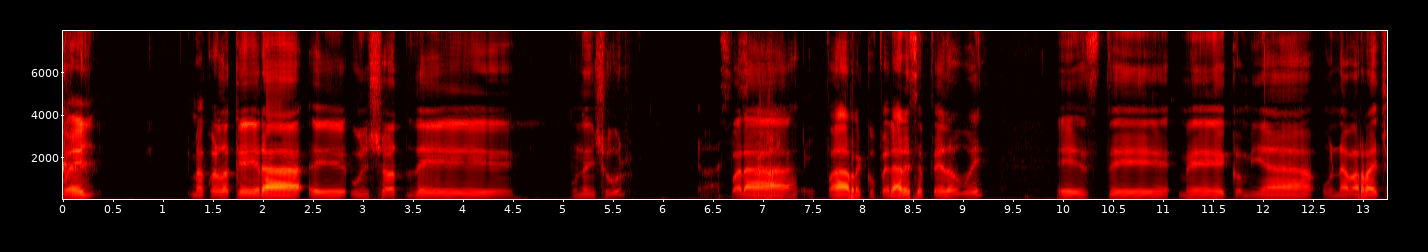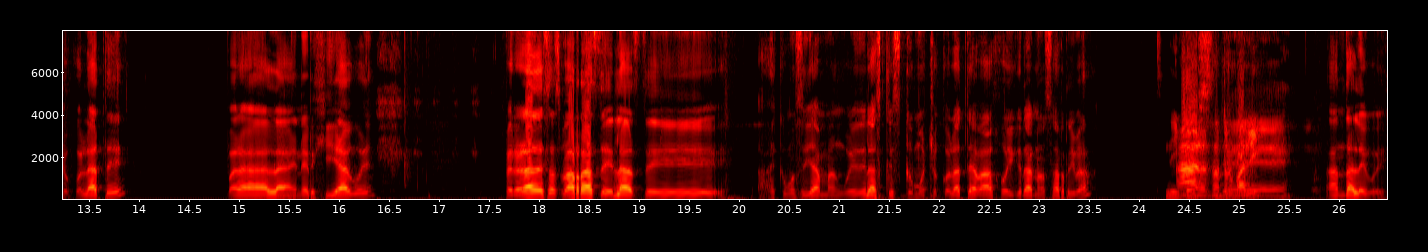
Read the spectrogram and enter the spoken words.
Güey, me acuerdo que era eh, un shot de un Ensure Ah, sí, para, sí, para recuperar ese pedo, güey. Este, me comía una barra de chocolate para la energía, güey. Pero era de esas barras de las de... Ay, ¿cómo se llaman, güey? De las que es como chocolate abajo y granos arriba. Snickers. Ah, las Natural. De- Ándale, güey.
